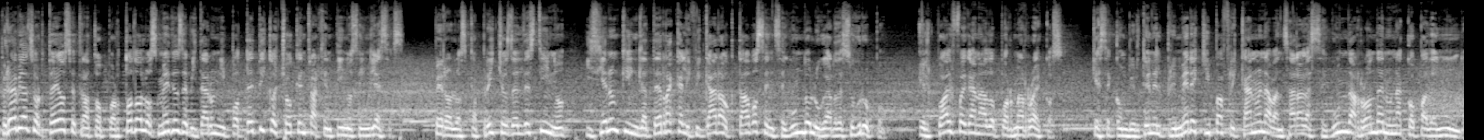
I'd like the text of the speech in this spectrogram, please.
Previo al sorteo se trató por todos los medios de evitar un hipotético choque entre argentinos e ingleses, pero los caprichos del destino hicieron que Inglaterra calificara a octavos en segundo lugar de su grupo, el cual fue ganado por Marruecos, que se convirtió en el primer equipo africano en avanzar a la segunda ronda en una Copa del Mundo.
